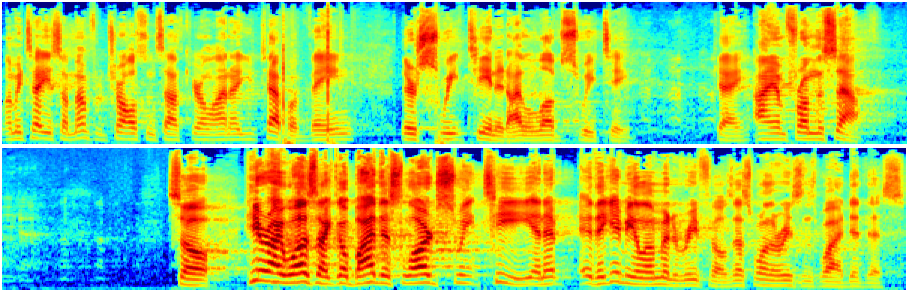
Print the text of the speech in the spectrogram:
Let me tell you something. I'm from Charleston, South Carolina. You tap a vein, there's sweet tea in it. I love sweet tea. Okay? I am from the South. So here I was, I go buy this large sweet tea, and it, they gave me limited refills. That's one of the reasons why I did this.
